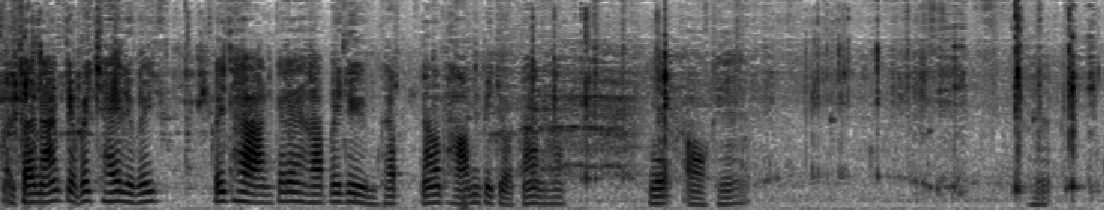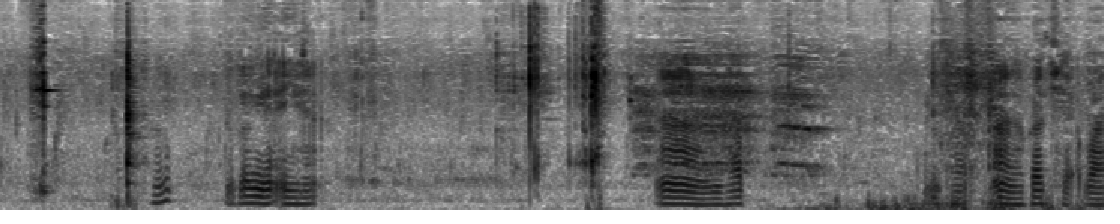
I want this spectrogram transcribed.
เราจะน้ำเก็บไว้ใช้หรือไว้ไว้ทานก็ได้นะครับไว้ดื่มครับ น้ำมะพร้าวมีประโยชน์มากนะครับ เนี่ยออกเนี่ยฮะปึ๊บแล้วก็เงี้ยเองฮะอ่านี่ครับนี่ครับอ่าแล้วก็แฉะไว้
